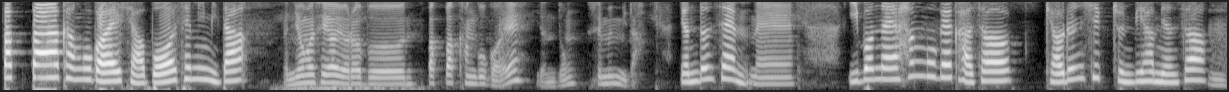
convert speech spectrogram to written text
빡빡 한국어의 小博 쌤입니다. 안녕하세요 여러분 빡빡 한국어의 연동 쌤입니다. 연돈쌤, 네. 이번에 한국에 가서 결혼식 준비하면서 음,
